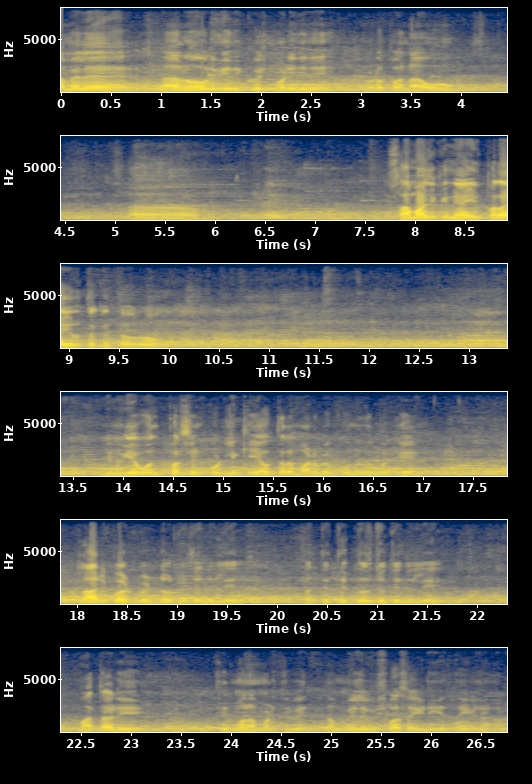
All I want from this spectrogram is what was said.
ಆಮೇಲೆ ನಾನು ಅವರಿಗೆ ರಿಕ್ವೆಸ್ಟ್ ಮಾಡಿದ್ದೀನಿ. ನೋಡಪ್ಪ, ನಾವು ಸಾಮಾಜಿಕ ನ್ಯಾಯದ ಪರ ಇರತಕ್ಕಂಥವ್ರು. ನಿಮಗೆ ಒಂದು ಪರ್ಸೆಂಟ್ ಕೊಡಲಿಕ್ಕೆ ಯಾವ ಥರ ಮಾಡಬೇಕು ಅನ್ನೋದ್ರ ಬಗ್ಗೆ ಲಾ ಡಿಪಾರ್ಟ್ಮೆಂಟ್ನವ್ರ ಜೊತೆಯಲ್ಲಿ ಮತ್ತು ತಜ್ಞರ ಜೊತೆಯಲ್ಲಿ ಮಾತಾಡಿ ತೀರ್ಮಾನ ಮಾಡ್ತೀವಿ. ನಮ್ಮ ಮೇಲೆ ವಿಶ್ವಾಸ ಇಡಿ ಅಂತ ಹೇಳಿದ್ದೀವಿ.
